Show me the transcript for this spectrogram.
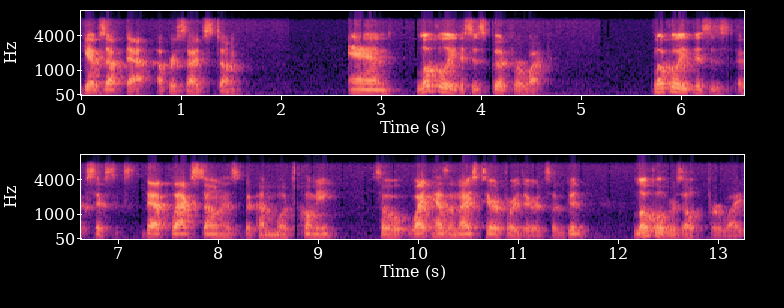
gives up that upper side stone. And locally, this is good for white. Locally, this is that black stone has become mochikomi. So white has a nice territory there. It's a good local result for white.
